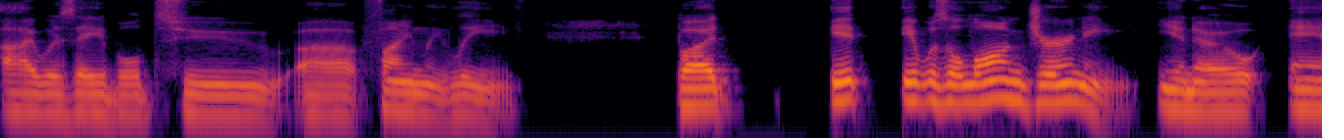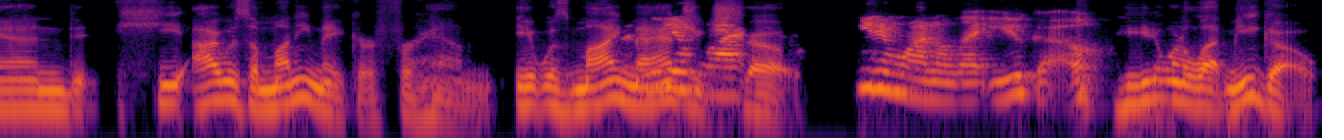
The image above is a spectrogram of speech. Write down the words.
i was able to uh finally leave. But it it was a long journey you know and he i was a moneymaker for him. It was my magic want, show. he didn't want to let you go. He didn't want to let me go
